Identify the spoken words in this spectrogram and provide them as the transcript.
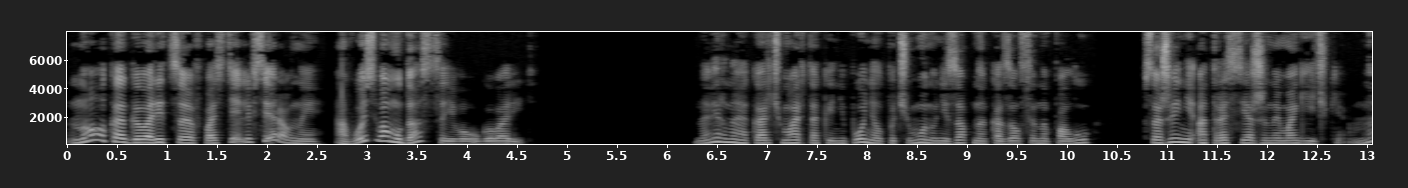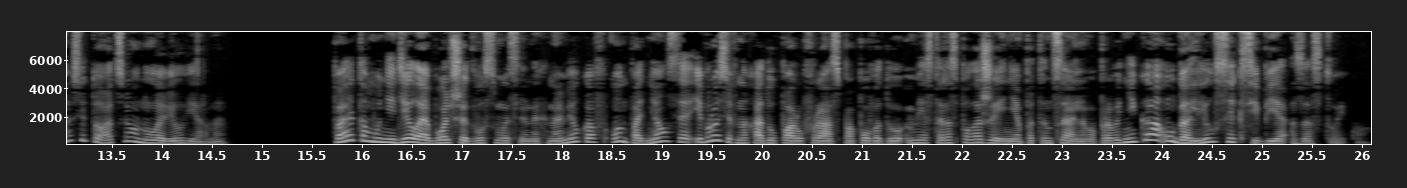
Но, как говорится, в постели все равны, а вось вам удастся его уговорить. Наверное, Карчмарь так и не понял, почему он внезапно оказался на полу в сожжении от рассерженной магички, но ситуацию он уловил верно. Поэтому, не делая больше двусмысленных намеков, он поднялся и, бросив на ходу пару фраз по поводу месторасположения потенциального проводника, удалился к себе за стойку.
